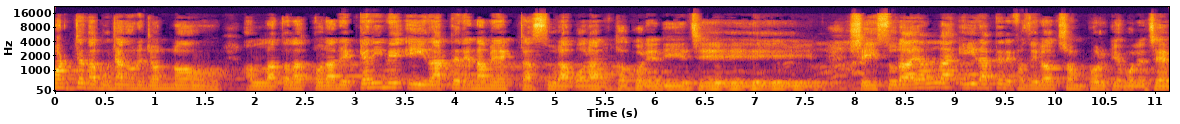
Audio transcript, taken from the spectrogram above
মর্যাদা বোঝানোর জন্য আল্লাহ তালা কোরআনে ক্যারিমে এই রাতের নামে একটা সূরা বরাদ্দ করে দিয়েছে সেই সূরায় আল্লাহ এই রাতের ফজিলত সম্পর্কে বলেছেন,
